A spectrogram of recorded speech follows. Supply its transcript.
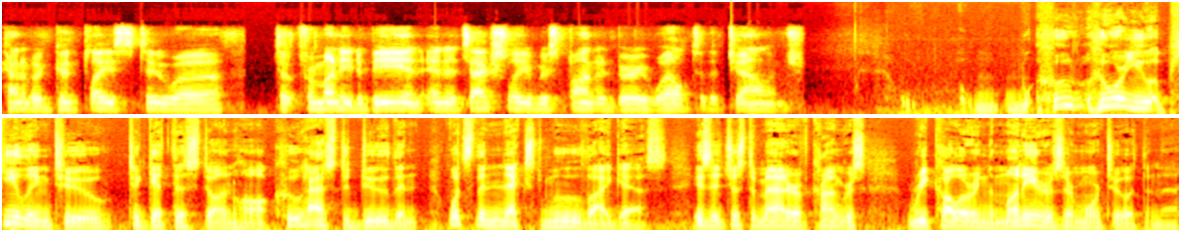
kind of a good place to, uh, to for money to be, and, and it's actually responded very well to the challenge. Who who are you appealing to to get this done, Hawk? Who has to do the what's the next move? I guess is it just a matter of Congress recoloring the money, or is there more to it than that?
